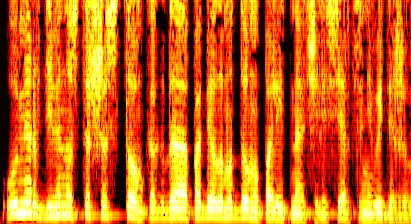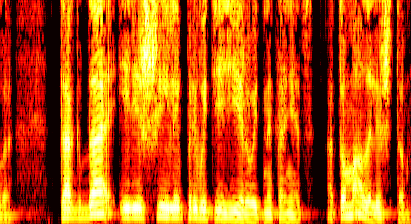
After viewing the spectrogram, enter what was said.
Умер в девяносто шестом, когда по Белому дому палить начали, сердце не выдержало. Тогда и решили приватизировать, наконец. А то мало ли что.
